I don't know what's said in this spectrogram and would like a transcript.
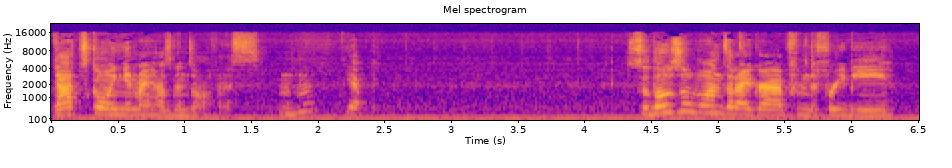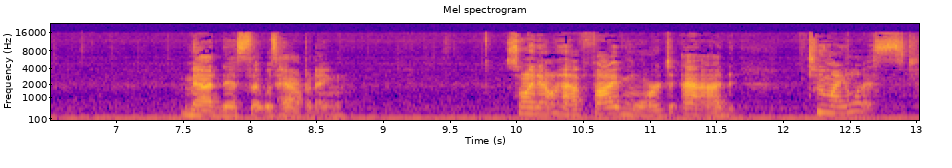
That's going in my husband's office. Mm-hmm, yep. So those are the ones that I grabbed from the freebie madness that was happening. So I now have five more to add to my list.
